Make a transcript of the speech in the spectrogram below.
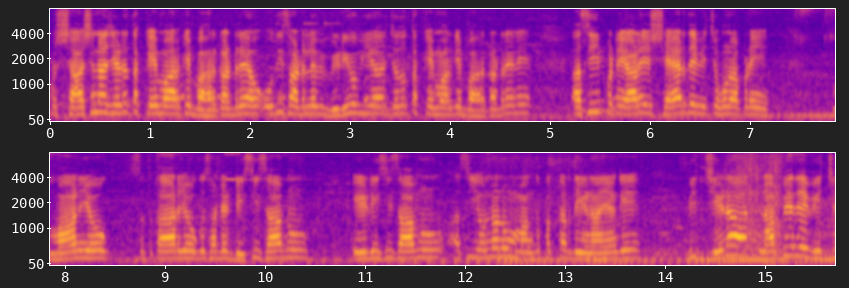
ਪ੍ਰਸ਼ਾਸਨ ਆ ਜਿਹੜਾ ਧੱਕੇ ਮਾਰ ਕੇ ਬਾਹਰ ਕੱਢ ਰਿਹਾ ਉਹਦੀ ਸਾਡੇ ਲਈ ਵੀਡੀਓ ਵੀ ਆ ਜਦੋਂ ਧੱਕੇ ਮਾਰ ਕੇ ਬਾਹਰ ਕੱਢ ਰਹੇ ਨੇ। ਅਸੀਂ ਪਟਿਆਲੇ ਸ਼ਹਿਰ ਦੇ ਵਿੱਚ ਹੁਣ ਆਪਣੇ ਮਾਨਯੋਗ ਸਤਿਕਾਰਯੋਗ ਸਾਡੇ ਡੀਸੀ ਸਾਹਿਬ ਨੂੰ ਏਡੀਸੀ ਸਾਹਿਬ ਨੂੰ ਅਸੀਂ ਉਹਨਾਂ ਨੂੰ ਮੰਗ ਪੱਤਰ ਦੇਣ ਆਇਆਂਗੇ ਵੀ ਜਿਹੜਾ ਨਾਭੇ ਦੇ ਵਿੱਚ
